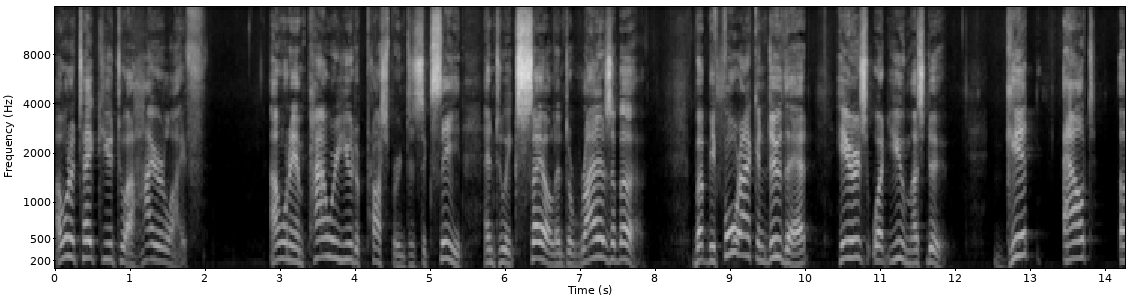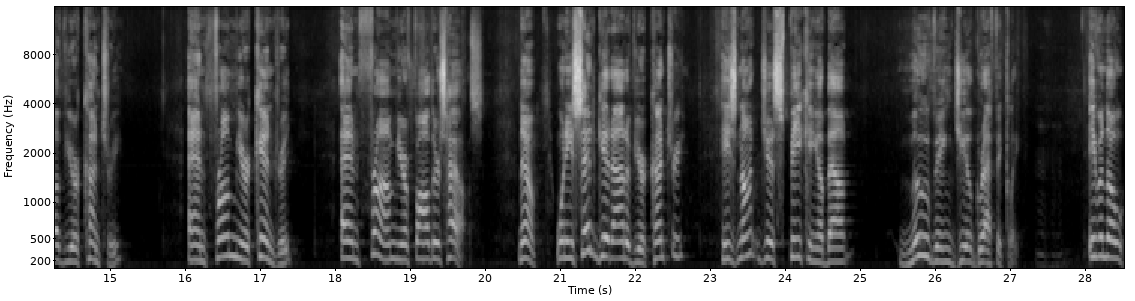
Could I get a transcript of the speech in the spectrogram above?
I want to take you to a higher life. I want to empower you to prosper and to succeed and to excel and to rise above. But before I can do that, here's what you must do get out of your country and from your kindred and from your father's house. Now, when he said get out of your country, he's not just speaking about moving geographically, mm-hmm. even though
